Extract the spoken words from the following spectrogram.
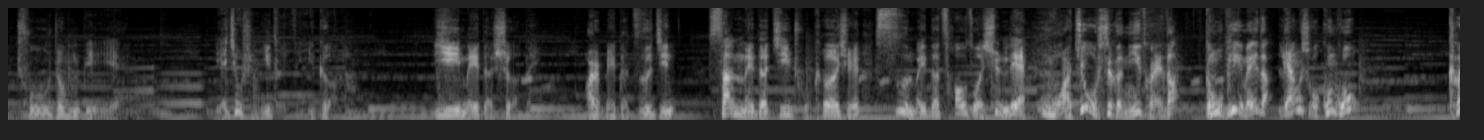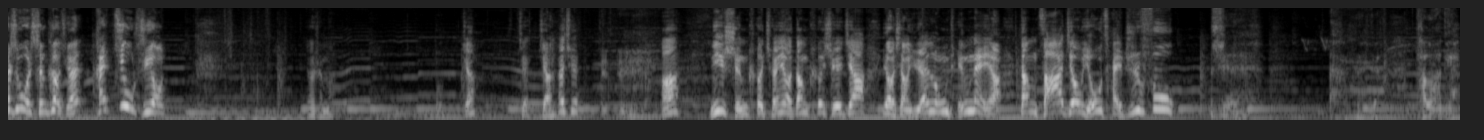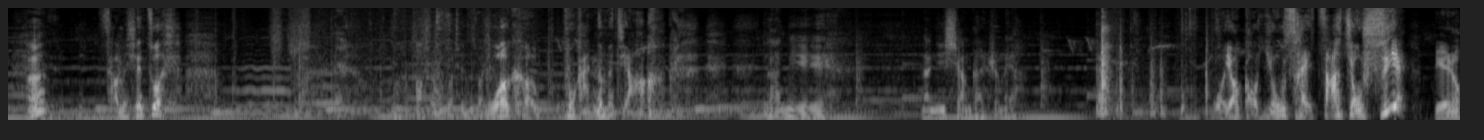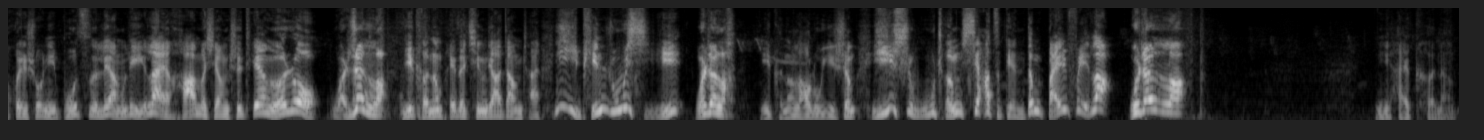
初中毕业，也就是泥腿子一个了。一没得设备，二没得资金，三没得基础科学，四没得操作训练。我就是个泥腿子，狗屁没的，两手空空。可是我沈克全还就是要要什么？讲讲讲下去。啊，你沈克全要当科学家，要像袁隆平那样当杂交油菜之父。是那个谭老弟，啊，咱们先坐下。好，坐下坐下。我可不敢那么讲。那你，那你想干什么呀？我要搞油菜杂交实验，别人会说你不自量力，癞蛤蟆想吃天鹅肉。我认了。你可能赔得倾家荡产，一贫如洗。我认了。你可能劳碌一生，一事无成，瞎子点灯，白费蜡。我认了。你还可能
